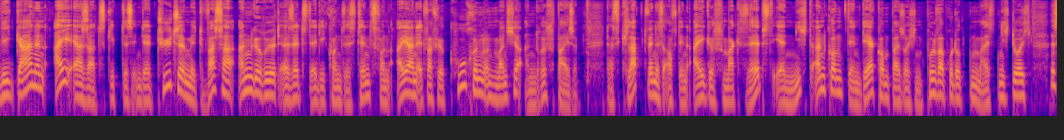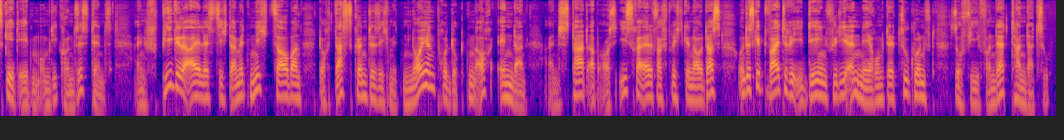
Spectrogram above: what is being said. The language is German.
Veganen Eiersatz gibt es in der Tüte. Mit Wasser angerührt ersetzt er die Konsistenz von Eiern etwa für Kuchen und manche andere Speise. Das klappt, wenn es auf den Eigeschmack selbst eher nicht ankommt, denn der kommt bei solchen Pulverprodukten meist nicht durch. Es geht eben um die Konsistenz. Ein Spiegelei lässt sich damit nicht zaubern, doch das könnte sich mit neuen Produkten auch ändern. Ein Start-up aus Israel verspricht genau das und es gibt weitere Ideen für die Ernährung der Zukunft. Sophie von der Tann dazu.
